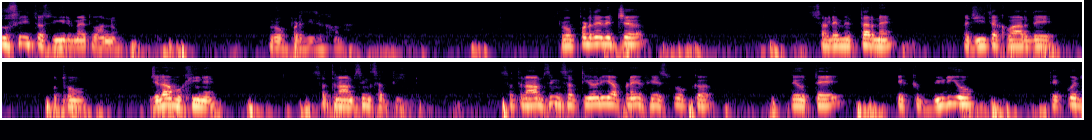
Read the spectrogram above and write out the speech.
ਦੂਸਰੀ ਤਸਵੀਰ ਮੈਂ ਤੁਹਾਨੂੰ ਰੋਪੜ ਦੀ ਦਿਖਾਉਣਾ। ਰੋਪੜ ਦੇ ਵਿੱਚ ਸਾਡੇ ਮਿੱਤਰ ਨੇ ਅਜੀਤ ਅਖਬਾਰ ਦੇ ਉਥੋਂ ਜ਼ਿਲ੍ਹਾ ਮੁਖੀ ਨੇ ਸਤਨਾਮ ਸਿੰਘ ਸੱਤੀ ਹੋਰੀ ਸਤਨਾਮ ਸਿੰਘ ਸੱਤੀ ਹੋਰੀ ਆਪਣੇ ਫੇਸਬੁੱਕ ਦੇ ਉੱਤੇ ਇੱਕ ਵੀਡੀਓ ਤੇ ਕੁਝ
